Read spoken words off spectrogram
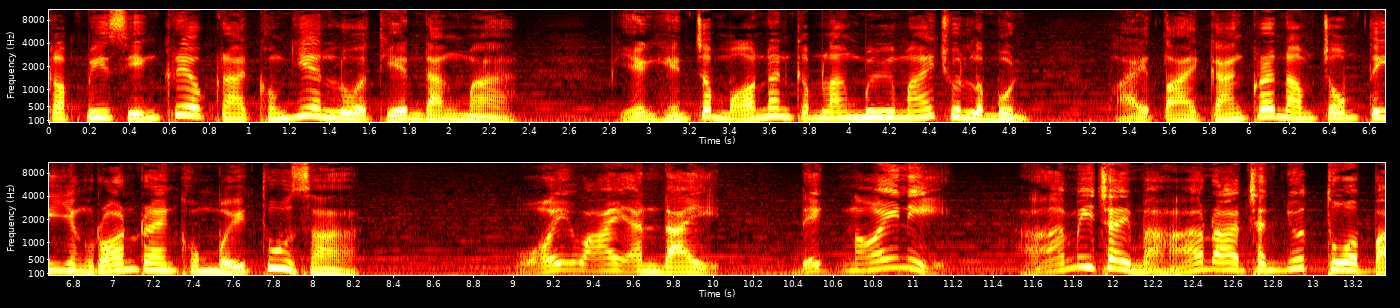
กลับมีเสียงเกรี้ยวกราดของเยี่ยนลัวเทียนดังมา เพียงเห็นเจ้าหมอนั่นกำลังมือไม้ชุนละมุน ภายใต้การกระหน่ำโจมตีอย่างร้อนแรงของเหมยตู้ซาโวยวายอันใด เด็กน้อยนี่ หาไม่ใช่มหาราชันยุทธทั่วไป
